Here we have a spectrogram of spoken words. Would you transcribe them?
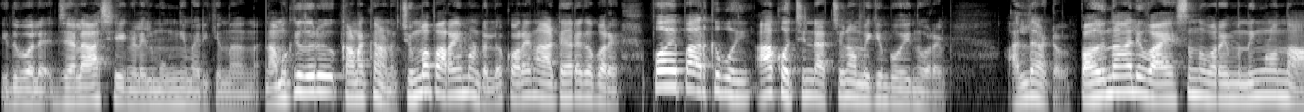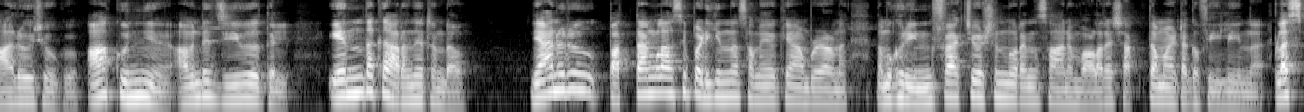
ഇതുപോലെ ജലാശയങ്ങളിൽ മുങ്ങി മരിക്കുന്നതെന്ന്. നമുക്കിതൊരു കണക്കാണ്. ചുമ്മാ പറയുമ്പോണ്ടല്ലോ. കുറേ നാട്ടുകാരൊക്കെ പറയും പോയ പാർക്ക് പോയി. ആ കൊച്ചിന്റെ അച്ഛനും അമ്മയ്ക്കും പോയി എന്ന് പറയും. അല്ല കേട്ടോ. പതിനാല് വയസ്സെന്ന് പറയുമ്പോൾ നിങ്ങളൊന്ന് ആലോചിച്ച് നോക്കൂ. ആ കുഞ്ഞ് അവന്റെ ജീവിതത്തിൽ എന്തൊക്കെ അറിഞ്ഞിട്ടുണ്ടാവും? ഞാനൊരു പത്താം ക്ലാസ്സിൽ പഠിക്കുന്ന സമയമൊക്കെ ആകുമ്പോഴാണ് നമുക്കൊരു ഇൻഫാക്ച്വേഷൻ എന്ന് പറയുന്ന സാധനം വളരെ ശക്തമായിട്ടൊക്കെ ഫീൽ ചെയ്യുന്നത്. പ്ലസ്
